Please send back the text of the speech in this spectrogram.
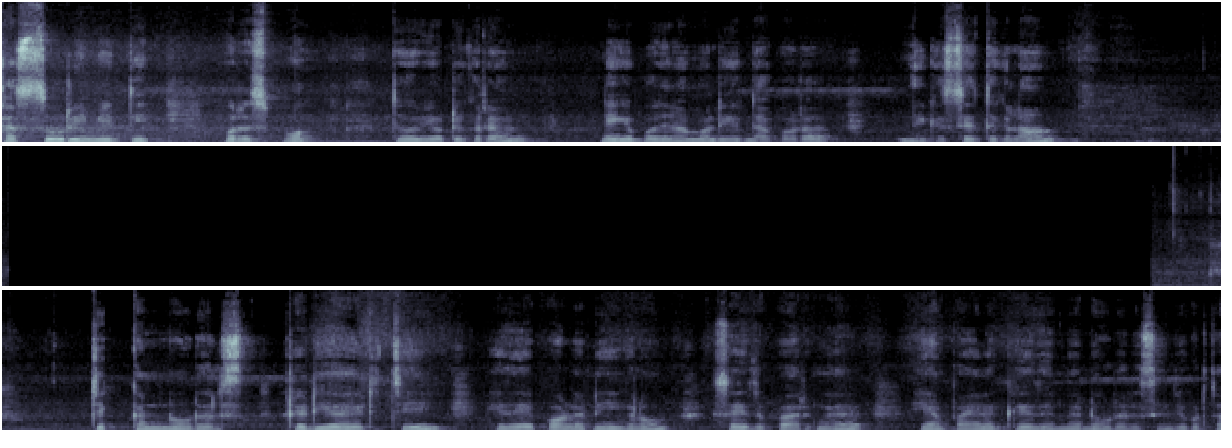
கஸ்தூரி மேத்தி ஒரு ஸ்பூன் தூவி விட்டுக்கிறேன். நீங்கள் புதினா மல்லி இருந்தால் கூட நீங்கள் சேர்த்துக்கலாம். சிக்கன் நூடுல்ஸ் ரெடி ஆகிடுச்சி இதே போல் நீங்களும் செய்து பாருங்கள் என் பையனுக்கு இதுமாரி நூடுல்ஸ் செஞ்சு கொடுத்தா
